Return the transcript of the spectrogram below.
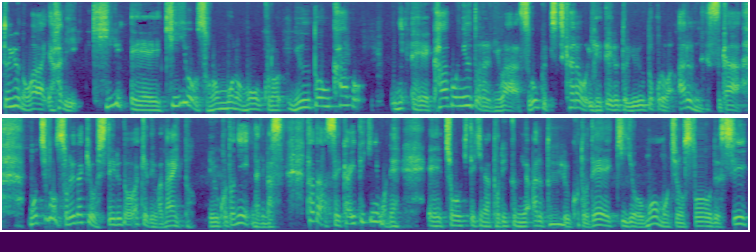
というのは、やはり、きえー、企業そのものも、このニュートンカーボン、えー、カーボンニュートラルにはすごく力を入れているというところはあるんですが、もちろんそれだけをしているわけではないということになります。ただ、世界的にもね、え、長期的な取り組みがあるということで、企業ももちろんそうですし、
